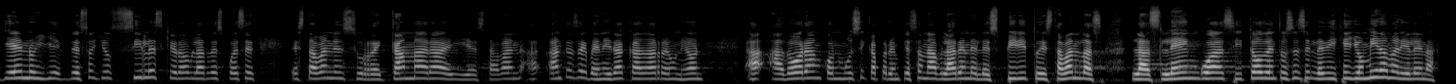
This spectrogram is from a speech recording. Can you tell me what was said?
lleno, y de eso yo sí les quiero hablar después, eh, estaban en su recámara y estaban, antes de venir a cada reunión, adoran con música, pero empiezan a hablar en el espíritu, y estaban las, las lenguas y todo. Entonces le dije yo, mira María Elena,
